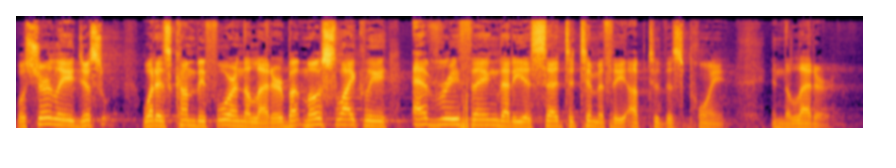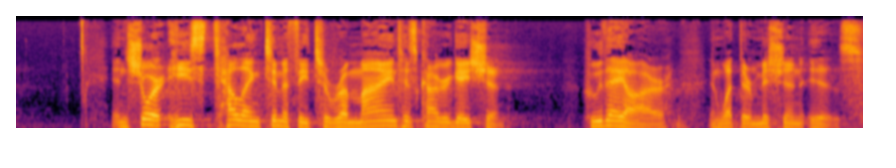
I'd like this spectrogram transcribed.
Well, surely just what has come before in the letter, but most likely everything that he has said to Timothy up to this point in the letter. In short, he's telling Timothy to remind his congregation who they are and what their mission is.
